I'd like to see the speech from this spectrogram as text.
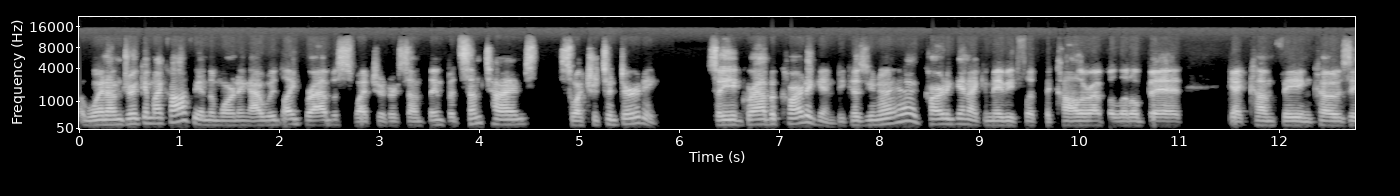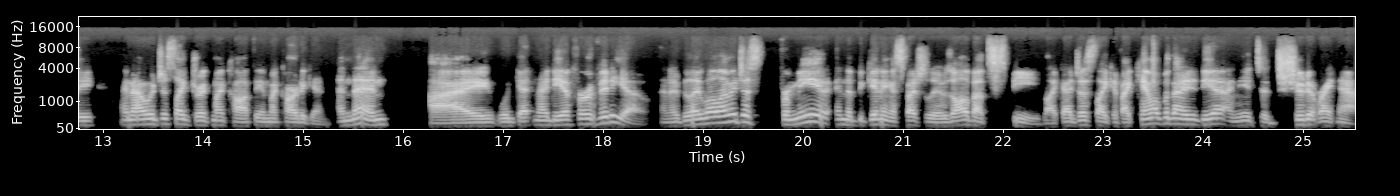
when I'm drinking my coffee in the morning, I would like grab a sweatshirt or something, but sometimes sweatshirts are dirty. So you grab a cardigan because you know, yeah, cardigan, I can maybe flip the collar up a little bit, get comfy and cozy. And I would just like drink my coffee in my cardigan. And then I would get an idea for a video and I'd be like, well, let me just, for me in the beginning, especially, it was all about speed. Like I just like, if I came up with an idea, I needed to shoot it right now.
